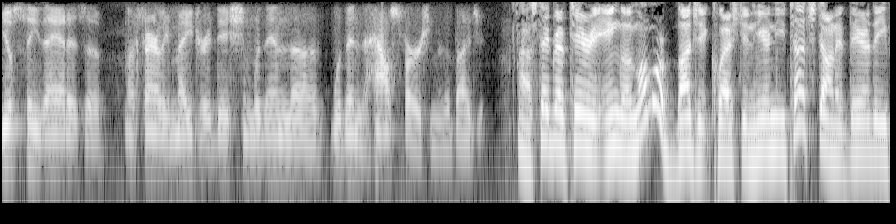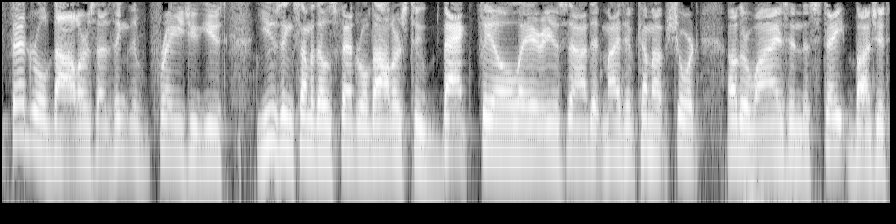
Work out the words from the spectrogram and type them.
you'll see that as a, a fairly major addition within the within the House version of the budget. Uh, State Rep Terry England, one more budget question here, and you touched on it there. The federal dollars, I think the phrase you used, using some of those federal dollars to backfill areas uh, that might have come up short otherwise in the state budget.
